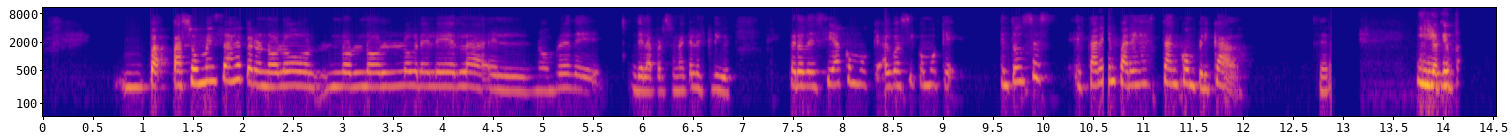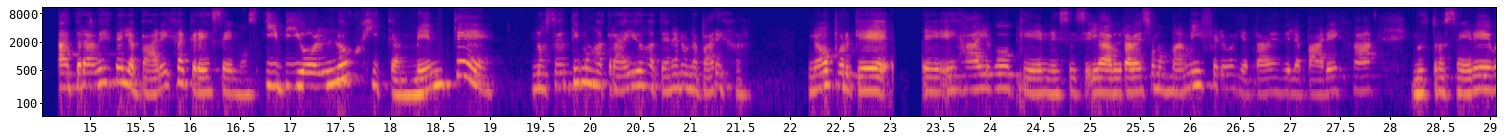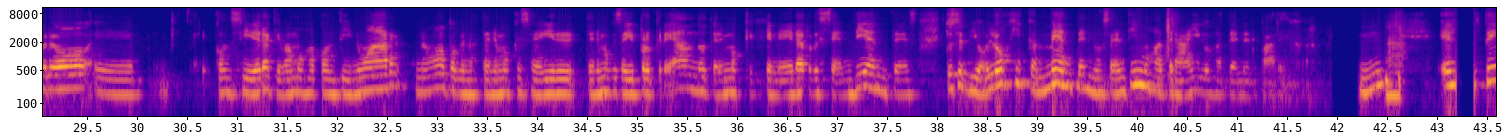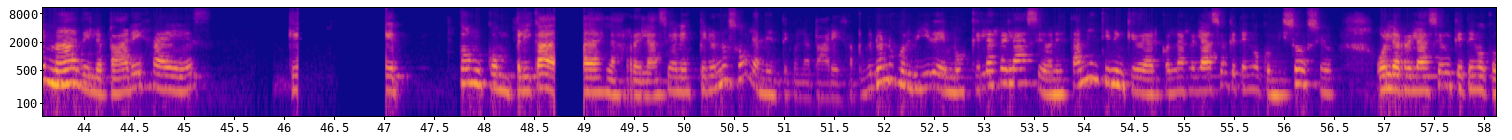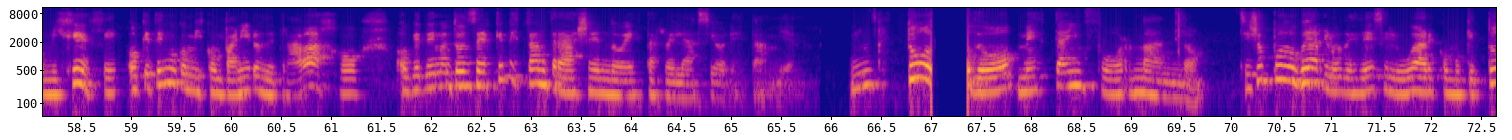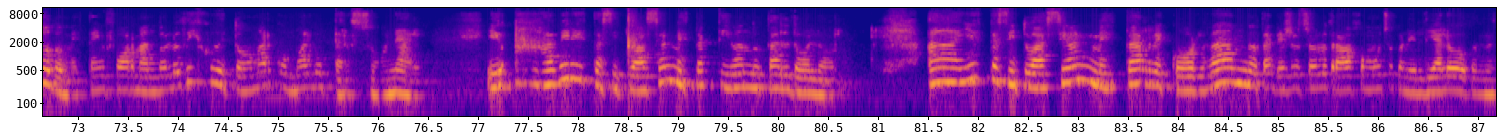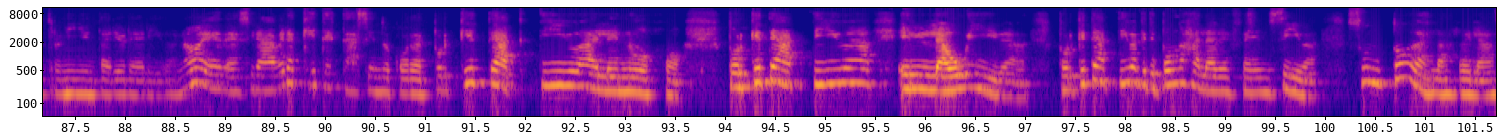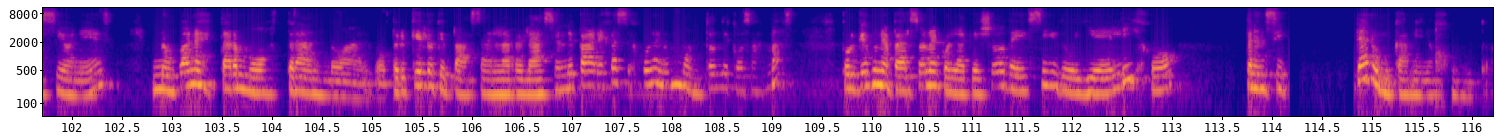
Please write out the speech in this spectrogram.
Pasó un mensaje, pero no, lo, no, logré leer el nombre de, de, la persona que lo escribe. Pero decía como que algo así como que, entonces, estar en pareja es tan complicado. Y lo que a través de la pareja crecemos y biológicamente nos sentimos atraídos a tener una pareja, ¿no? Porque eh, es algo que necesita, a través somos mamíferos y a través de la pareja nuestro cerebro eh, considera que vamos a continuar, ¿no? Porque nos tenemos que seguir, tenemos que seguir procreando, tenemos que generar descendientes. Entonces, biológicamente nos sentimos atraídos a tener pareja. El tema de la pareja es que son complicadas las relaciones, pero no solamente con la pareja, porque no nos olvidemos que las relaciones también tienen que ver con la relación que tengo con mi socio, o la relación que tengo con mi jefe, o que tengo con mis compañeros de trabajo, o que tengo entonces, ¿qué me están trayendo estas relaciones también? ¿Mm? Todo me está informando. Si yo puedo verlo desde ese lugar, como que todo me está informando, lo dejo de tomar como algo personal y digo, ah, a ver, esta situación me está activando tal dolor. Ah, y esta situación me está recordando, tal, yo solo trabajo mucho con el diálogo con nuestro niño interior herido, ¿no? Es decir, a ver, ¿a qué te está haciendo acordar? ¿Por qué te activa el enojo? ¿Por qué te activa la huida? ¿Por qué te activa que te pongas a la defensiva? Son todas las relaciones nos van a estar mostrando algo. Pero ¿qué es lo que pasa? En la relación de pareja se juegan un montón de cosas más, porque es una persona con la que yo decido y elijo transitar un camino juntos.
